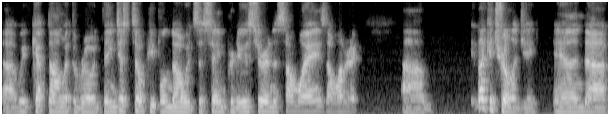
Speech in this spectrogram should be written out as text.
Uh, we've kept on with the road thing just so people know it's the same producer in some ways. I wanted to, um, like a trilogy, and uh,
